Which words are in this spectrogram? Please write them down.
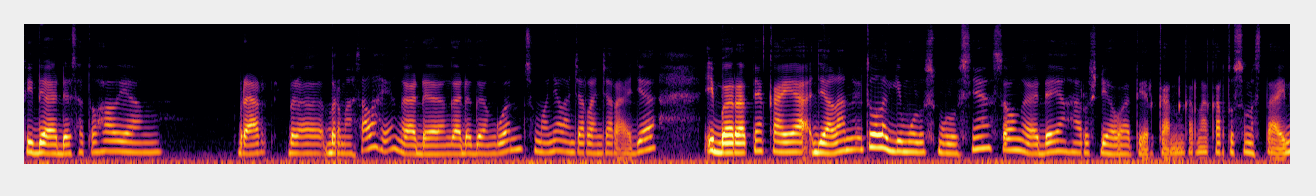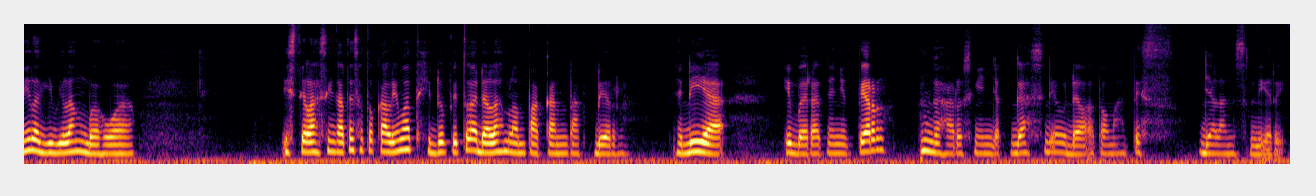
tidak ada satu hal yang ber, ber, bermasalah ya nggak ada nggak ada gangguan semuanya lancar-lancar aja. Ibaratnya kayak jalan itu lagi mulus-mulusnya so nggak ada yang harus dikhawatirkan. Karena kartu semesta ini lagi bilang bahwa istilah singkatnya satu kalimat hidup itu adalah melampahkan takdir. Jadi ya ibaratnya nyetir nggak harus nginjek gas dia udah otomatis jalan sendiri.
